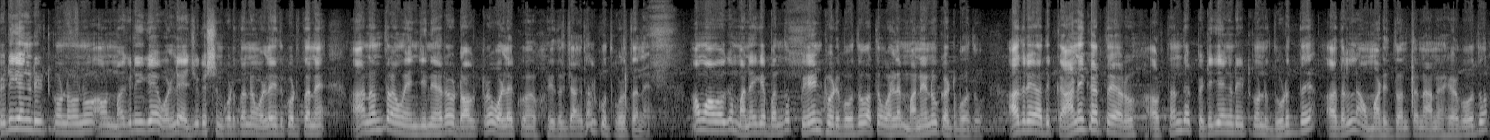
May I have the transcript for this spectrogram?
ಪೆಡಿಗೆ ಅಂಗಡಿ ಇಟ್ಕೊಂಡವನು, ಅವ್ನ ಮಗನಿಗೆ ಒಳ್ಳೆ ಎಜುಕೇಷನ್ ಕೊಡ್ತಾನೆ, ಒಳ್ಳೆ ಇದು ಕೊಡ್ತಾನೆ. ಆನಂತರ ಅವನು ಇಂಜಿನಿಯರು ಡಾಕ್ಟ್ರು ಒಳ್ಳೆ ಕು- ಇದ್ರ ಜಾಗದಲ್ಲಿ ಕೂತ್ಕೊಳ್ತಾನೆ. ಅವ ಆವಾಗ ಮನೆಗೆ ಬಂದು ಪೇಂಟ್ ಹೊಡಿಬೋದು ಅಥವಾ ಒಳ್ಳೆ ಮನೆಯೂ ಕಟ್ಬೋದು. ಆದರೆ ಅದಕ್ಕೆ ಕಾರಣಕರ್ತ ಯಾರು? ಅವ್ರ ತಂದೆ ಪೆಟ್ಟಿಗೆ ಅಂಗಡಿ ಇಟ್ಕೊಂಡು ದುಡ್ದೆ ಅದರಲ್ಲಿ ನಾವು ಮಾಡಿದ್ದು ಅಂತ ನಾನು ಹೇಳ್ಬೋದು.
